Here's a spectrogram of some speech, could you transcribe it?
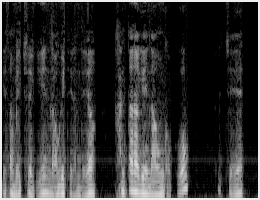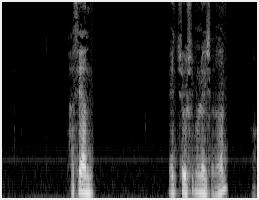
예상 매출액이 나오게 되는데요. 간단하게 나온 거고 실제 자세한 매출 시뮬레이션은 어,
